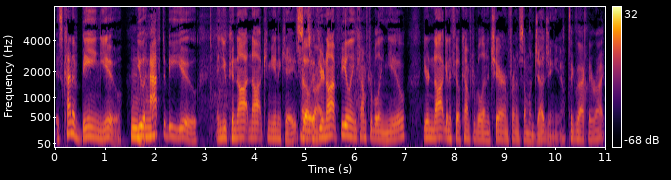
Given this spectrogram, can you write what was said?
It's kind of being you. You Mhm. have to be you, and you cannot not communicate. So That's if you're not feeling comfortable in you, you're not going to feel comfortable in a chair in front of someone judging you. That's exactly right.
